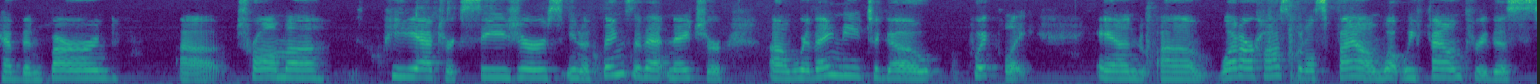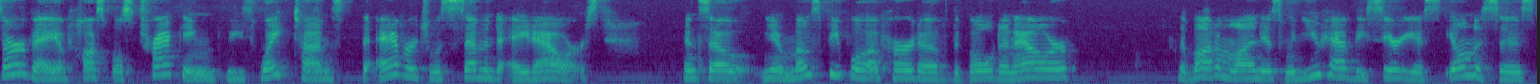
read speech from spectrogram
have been burned, uh, trauma, pediatric seizures, you know, things of that nature uh, where they need to go quickly. And um, what our hospitals found, what we found through this survey of hospitals tracking these wait times, the average was seven to eight hours. And so, you know, most people have heard of the golden hour. The bottom line is when you have these serious illnesses,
